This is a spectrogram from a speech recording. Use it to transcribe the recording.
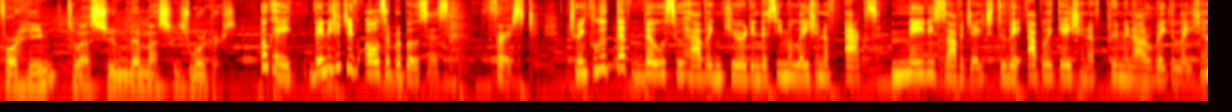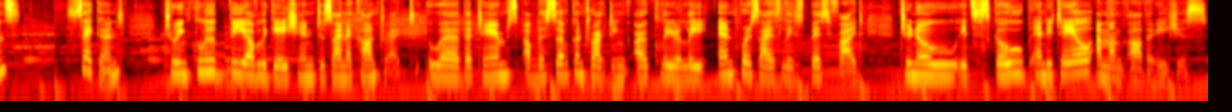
for him to assume them as his workers. Okay, the initiative also proposes first, to include that those who have incurred in the simulation of acts may be subject to the application of criminal regulations. Second, to include the obligation to sign a contract where the terms of the subcontracting are clearly and precisely specified to know its scope and detail, among other issues.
